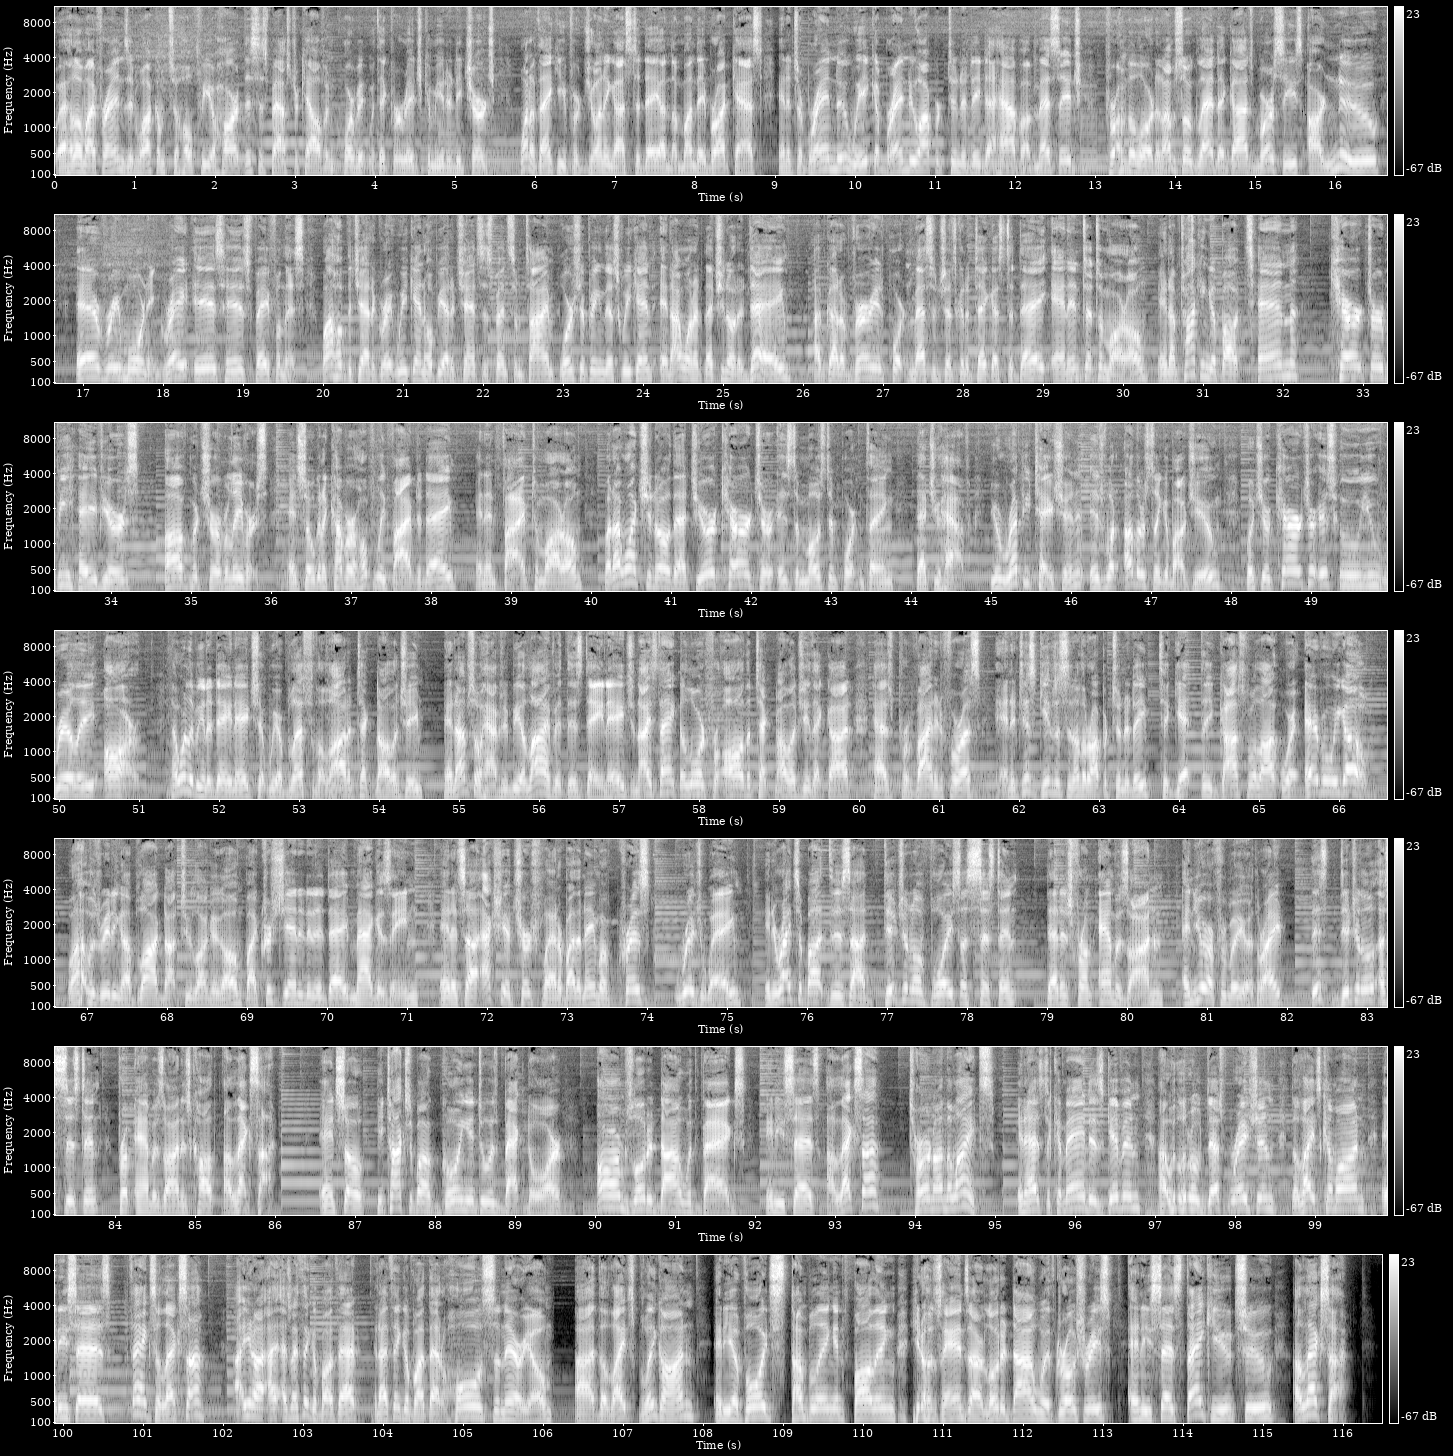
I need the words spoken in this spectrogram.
Well, hello, my friends, and welcome to Hope for Your Heart. This is Pastor Calvin Corbett with Hickory Ridge Community Church. I want to thank you for joining us today on the Monday broadcast. And it's a brand new week, a brand new opportunity to have a message from the Lord. And I'm so glad that God's mercies are new every morning. Great is his faithfulness. Well, I hope that you had a great weekend. Hope you had a chance to spend some time worshiping this weekend. And I want to let you know today, I've got a very important message that's going to take us today and into tomorrow. And I'm talking about 10 character behaviors of mature believers. And so we're going to cover hopefully five today and then five tomorrow. But I want you to know that your character is the most important thing that you have. Your reputation is what others think about you, but your character is who you really are. Now, we're living in a day and age that we are blessed with a lot of technology, and I'm so happy to be alive at this day and age. And I thank the Lord for all the technology that God has provided for us, and it just gives us another opportunity to get the gospel out wherever we go. Well, I was reading a blog not too long ago by Christianity Today magazine, and it's uh, actually a church planter by the name of Chris Ridgway, and he writes about this uh, digital voice assistant that is from Amazon, and you're familiar with, right? This digital assistant from Amazon is called Alexa. And so he talks about going into his back door, arms loaded down with bags, and he says, Alexa, turn on the lights. And as the command is given uh, with a little desperation, the lights come on, and he says, Thanks, Alexa. Uh, you know, I, as I think about that, and I think about that whole scenario, uh, the lights blink on, and he avoids stumbling and falling. You know, his hands are loaded down with groceries, and he says, Thank you to Alexa.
